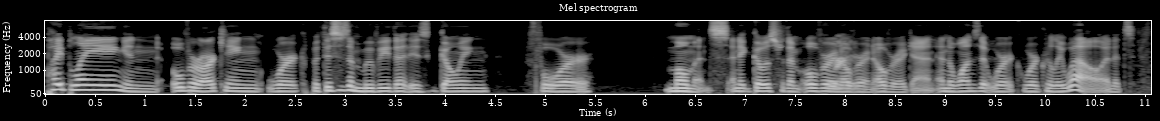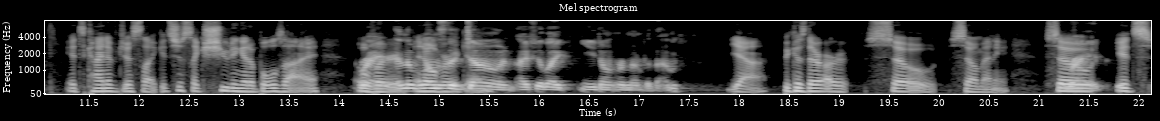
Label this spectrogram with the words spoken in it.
pipe laying and overarching work, but this is a movie that is going for moments and it goes for them over and Right. over and over again and the ones that work work really well and it's it's kind of just like it's just like shooting at a bullseye over right. And the ones over that again. don't, I feel like you don't remember them. Yeah, because there are so so many. So Right. it's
